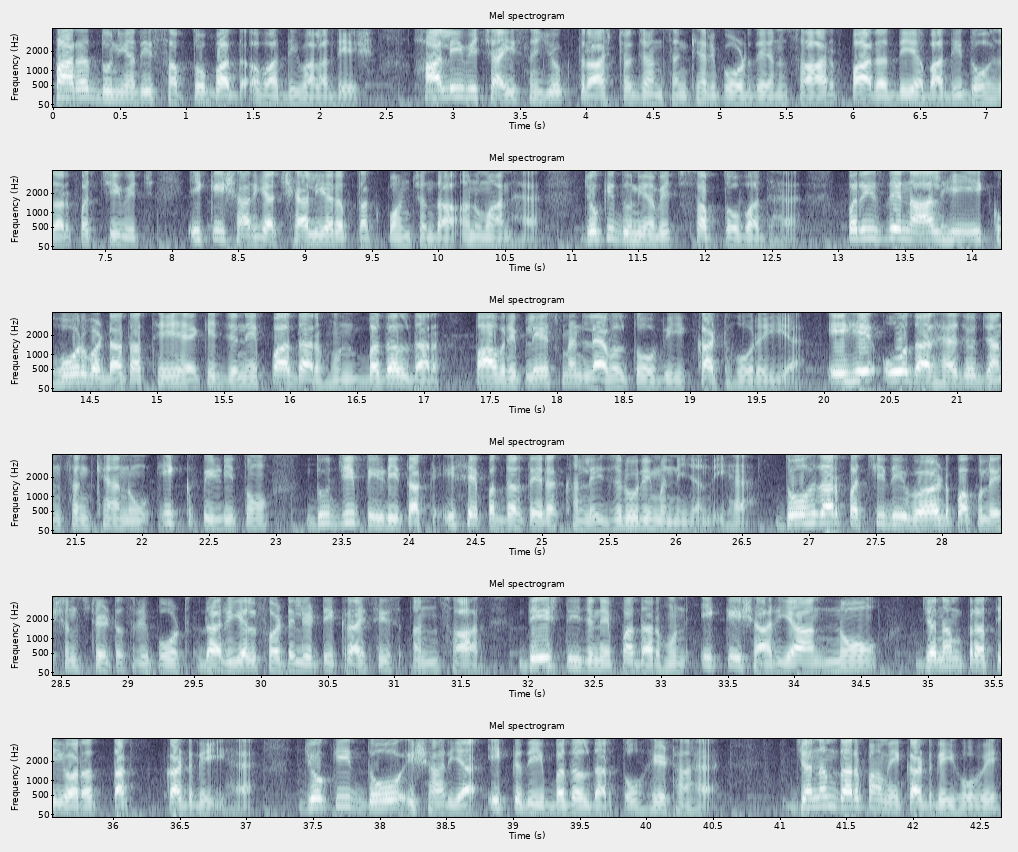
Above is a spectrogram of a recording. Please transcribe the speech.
ਭਾਰਤ ਦੁਨੀਆ ਦੀ ਸਭ ਤੋਂ ਵੱਧ ਆਬਾਦੀ ਵਾਲਾ ਦੇਸ਼। ਹਾਲ ਹੀ ਵਿੱਚ ਆਈ ਸੰਯੁਕਤ ਰਾਸ਼ਟਰ ਜਨਸੰਖਿਆ ਰਿਪੋਰਟ ਦੇ ਅਨੁਸਾਰ ਭਾਰਤ ਦੀ ਆਬਾਦੀ 2025 ਵਿੱਚ 1.46 ਅਰਬ ਤੱਕ ਪਹੁੰਚਣ ਦਾ ਅਨੁਮਾਨ ਹੈ, ਜੋ ਕਿ ਦੁਨੀਆ ਵਿੱਚ ਸਭ ਤੋਂ ਵੱਧ ਹੈ। ਪਰ ਇਸ ਦੇ ਨਾਲ ਹੀ ਇੱਕ ਹੋਰ ਵੱਡਾ ਤੱਥ ਇਹ ਹੈ ਕਿ ਜਨੇਪਾ ਦਰ ਹੁਣ ਬਦਲ ਦਰ ਭਾਵ ਰਿਪਲੇਸਮੈਂਟ ਲੈਵਲ ਤੋਂ ਵੀ ਘੱਟ ਹੋ ਰਹੀ ਹੈ। ਇਹ ਉਹ ਦਰ ਹੈ ਜੋ ਜਨਸੰਖਿਆ ਨੂੰ ਇੱਕ ਪੀੜ੍ਹੀ ਤੋਂ ਦੂਜੀ ਪੀੜ੍ਹੀ ਤੱਕ ਇਸੇ ਪੱਧਰ ਤੇ ਰੱਖਣ ਲਈ ਜ਼ਰੂਰੀ ਮੰਨੀ ਜਾਂਦੀ ਹੈ। 2025 ਦੀ ਵਰਲਡ ਪੋਪੂਲੇਸ਼ਨ ਸਟੇਟਸ ਰਿਪੋਰਟ ਦਾ ਰੀਅਲ ਫਰਟੀਲਿਟੀ ਕ੍ਰਾਈਸਿਸ ਅਨੁਸਾਰ ਦੇਸ਼ ਦੀ ਜਨੇਪਾ ਦਰ ਹੁਣ 1.9 ਜਨਮ ਪ੍ਰਤੀ ਔਰਤ ਤੱਕ ਘਟ ਗਈ ਹੈ, ਜੋ ਕਿ 2.1 ਦੀ ਬਦਲ ਦਰ ਤੋਂ ਹੇਠਾਂ ਹੈ। ਜਨਮ ਦਰ ਭਾਵੇਂ ਘਟ ਗਈ ਹੋਵੇ,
